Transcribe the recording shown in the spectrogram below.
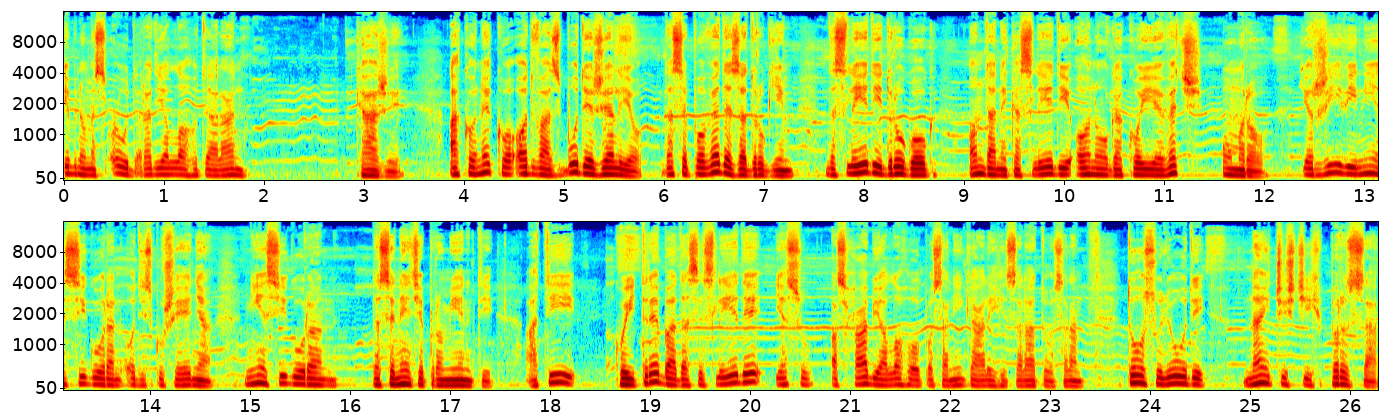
Ibn Mas'ud radijallahu ta'ala kaže Ako neko od vas bude želio da se povede za drugim, da slijedi drugog, onda neka slijedi onoga koji je već umro, jer živi nije siguran od iskušenja, nije siguran da se neće promijeniti, a ti koji treba da se slijede jesu ashabi Allahovog poslanika alihi salatu wasalam. To su ljudi najčišćih prsa,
